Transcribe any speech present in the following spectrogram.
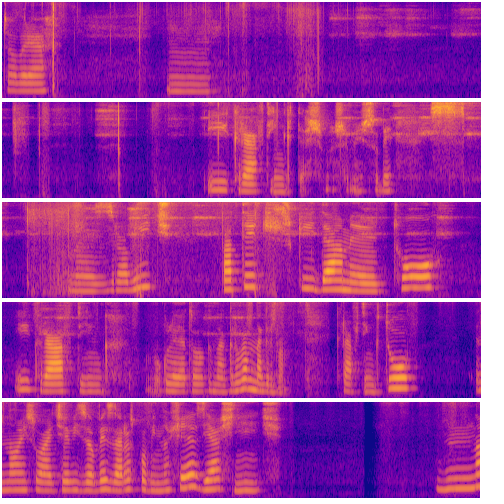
Dobra. Mm. I crafting też możemy sobie zrobić. Patyczki damy tu i crafting. W ogóle ja to nagrywam, nagrywam. Crafting tu. No i słuchajcie, widzowie, zaraz powinno się zjaśnić. No,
